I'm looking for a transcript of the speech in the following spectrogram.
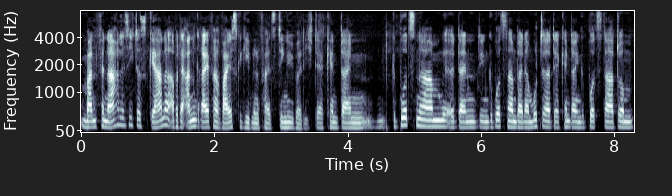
man vernachlässigt das gerne, aber der Angreifer weiß gegebenenfalls Dinge über dich. Der kennt deinen Geburtsnamen, äh, dein, den Geburtsnamen deiner Mutter, der kennt dein Geburtsdatum,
